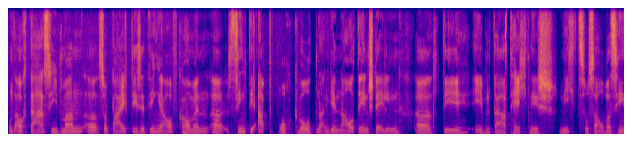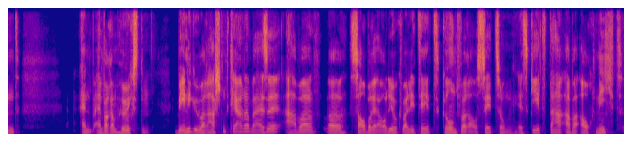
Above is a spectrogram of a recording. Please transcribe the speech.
Und auch da sieht man, äh, sobald diese Dinge aufkommen, äh, sind die Abbruchquoten an genau den Stellen, äh, die eben da technisch nicht so sauber sind, einfach am höchsten. Wenig überraschend klarerweise, aber saubere Audioqualität Grundvoraussetzung. Es geht da aber auch nicht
